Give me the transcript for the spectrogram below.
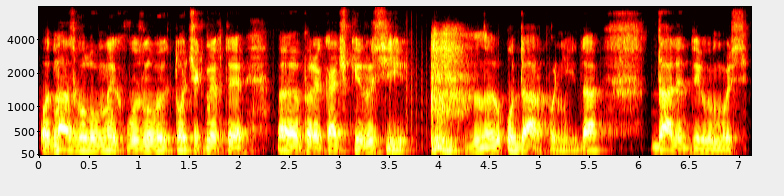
Одна з головних вузлових точок нефтеперекачки Росії. Удар по ній. Да? Далі дивимось.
